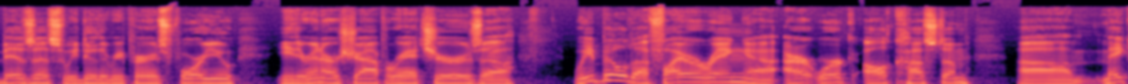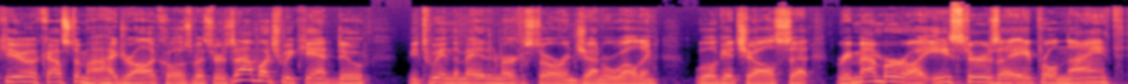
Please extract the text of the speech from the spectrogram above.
business, we do the repairs for you, either in our shop or at yours. Uh, we build a fire ring uh, artwork, all custom. Um, make you a custom hydraulic hose, but there's not much we can't do between the Made in America store and General Welding. We'll get you all set. Remember, uh, Easter's uh, April 9th.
